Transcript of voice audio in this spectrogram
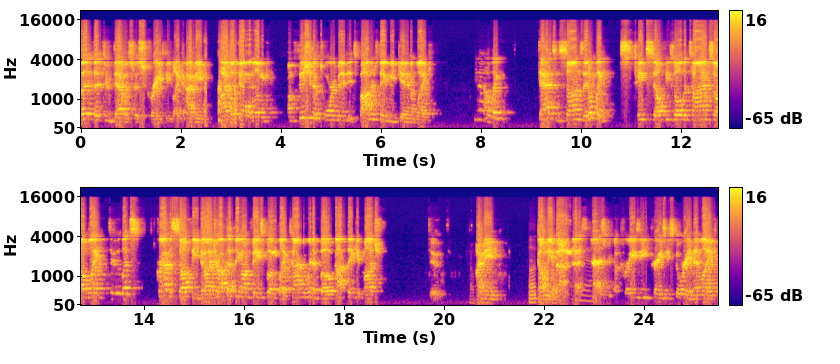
that, that, dude, that was just crazy. Like, I mean, I looked at it like I'm fishing a tournament. It's Father's Day weekend. I'm like, you know, like dads and sons, they don't like take selfies all the time. So I'm like, dude, let's grab a selfie. You know, I dropped that thing on Facebook, like time to win a boat, not thinking much. Dude, I mean, uh, Tell me about it. That's, that's a crazy, crazy story. And then, like,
